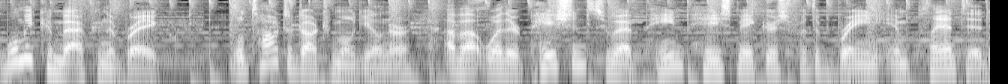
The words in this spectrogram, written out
When we come back from the break, We'll talk to Dr. Mogilner about whether patients who have pain pacemakers for the brain implanted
